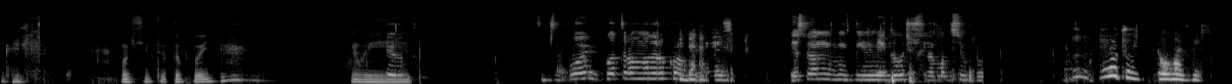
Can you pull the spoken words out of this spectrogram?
Говорит, Максим, ты тупой. Ой, Ой, кот ровно. Ребята, Если он мне говорит, что я Максим, Вот он. что у вас здесь?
